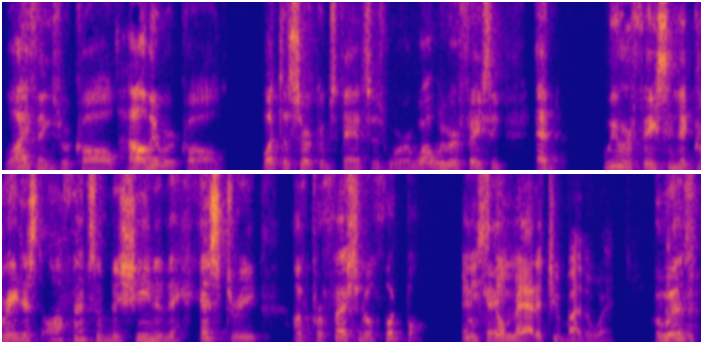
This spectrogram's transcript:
why things were called, how they were called, what the circumstances were, what we were facing. Ed, we were facing the greatest offensive machine in the history of professional football. And he's okay? still mad at you, by the way. Who is?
